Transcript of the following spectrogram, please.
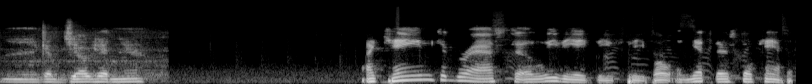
Uh, got a jughead in here. I came to grass to alleviate these people, and yet they're still camping.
